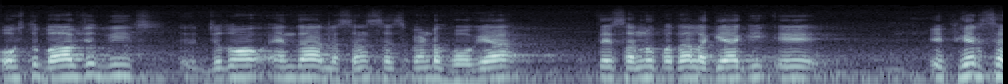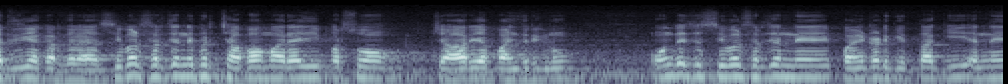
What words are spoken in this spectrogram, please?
ਉਸ ਤੋਂ ਬਾਵਜੂਦ ਵੀ ਜਦੋਂ ਇਹਦਾ ਲਾਇਸੈਂਸ ਸਸਪੈਂਡ ਹੋ ਗਿਆ ਤੇ ਸਾਨੂੰ ਪਤਾ ਲੱਗਿਆ ਕਿ ਇਹ ਇਹ ਫਿਰ ਸਰਜਰੀਆਂ ਕਰਦਾ ਰਿਹਾ। ਸਿਵਲ ਸਰਜਨ ਨੇ ਫਿਰ ਛਾਪਾ ਮਾਰਿਆ ਜੀ ਪਰਸੋਂ 4 ਜਾਂ 5 ਤਰੀਕ ਨੂੰ। ਉਹਦੇ 'ਚ ਸਿਵਲ ਸਰਜਨ ਨੇ ਪੁਆਇੰਟ ਆਊਟ ਕੀਤਾ ਕਿ ਇਹਨੇ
